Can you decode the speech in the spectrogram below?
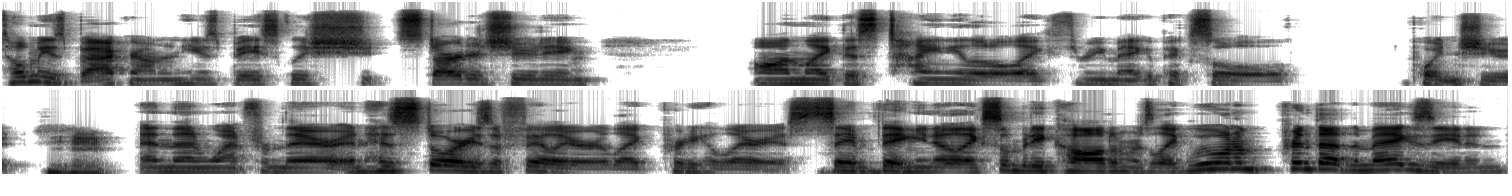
told me his background, and he was basically sh- started shooting on like this tiny little like three megapixel point and shoot Mhm. and then went from there and his stories of failure are like pretty hilarious same thing you know like somebody called him was like we want to print that in the magazine and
